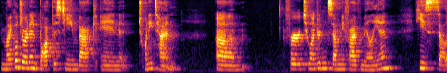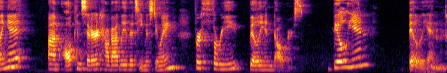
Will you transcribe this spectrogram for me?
Michael Jordan bought this team back in 2010. Um, for 275 million. He's selling it, um, all considered how badly the team is doing, for three billion dollars. Billion? Billion.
